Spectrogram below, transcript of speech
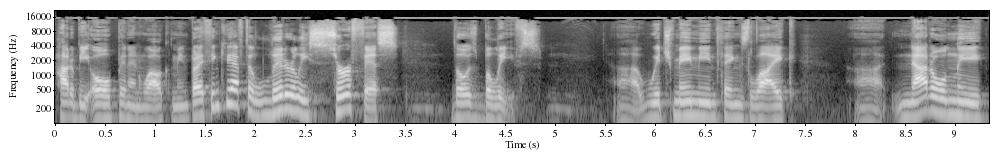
how to be open and welcoming, but I think you have to literally surface those beliefs, uh, which may mean things like uh, not only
